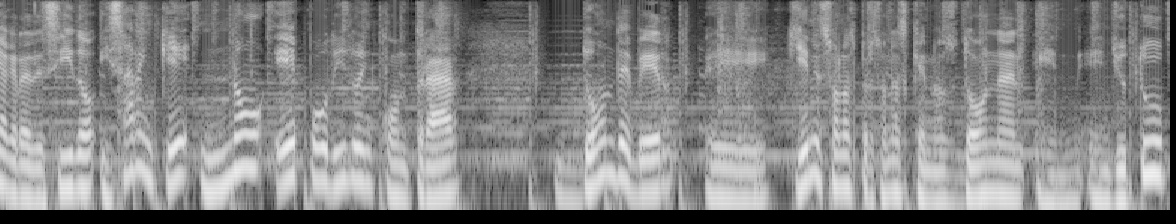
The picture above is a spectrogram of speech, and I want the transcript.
agradecido. Y saben que no he podido encontrar dónde ver eh, quiénes son las personas que nos donan en, en YouTube.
